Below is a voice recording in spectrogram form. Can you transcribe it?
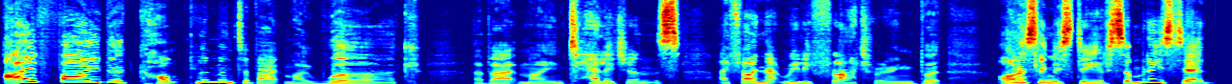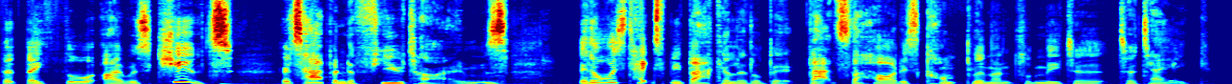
I find a compliment about my work, about my intelligence. I find that really flattering. But honestly, Miss D, if somebody said that they thought I was cute, it's happened a few times. It always takes me back a little bit. That's the hardest compliment for me to, to take.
